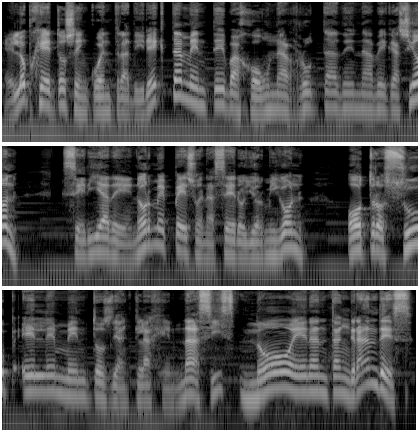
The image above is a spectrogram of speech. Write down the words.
El objeto se encuentra directamente bajo una ruta de navegación. Sería de enorme peso en acero y hormigón. Otros subelementos de anclaje nazis no eran tan grandes.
